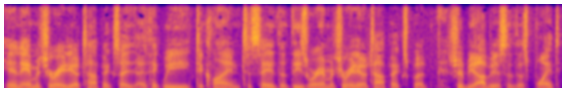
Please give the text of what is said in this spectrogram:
in amateur radio topics. I, I, think we declined to say that these were amateur radio topics, but it should be obvious at this point.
